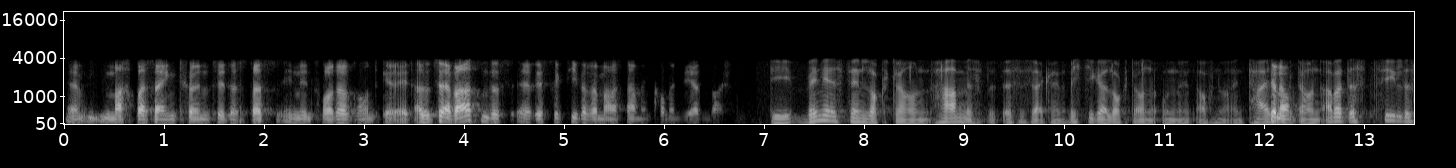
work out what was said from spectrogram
machbar sein könnte, dass das in den Vordergrund gerät. Also zu erwarten, dass äh, restriktivere Maßnahmen kommen werden, war schon die, wenn wir es den Lockdown haben, es, es ist ja kein richtiger Lockdown und auch nur ein Teil-Lockdown, genau. aber das Ziel des,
